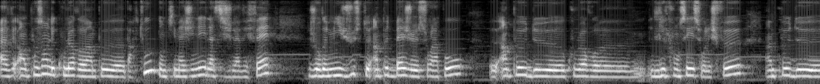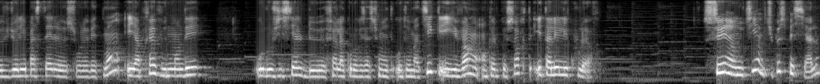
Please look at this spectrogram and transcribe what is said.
en posant les couleurs euh, un peu euh, partout. Donc imaginez, là, si je l'avais fait, j'aurais mis juste un peu de beige sur la peau, un peu de couleur gris foncé sur les cheveux, un peu de violet pastel sur les vêtements. Et après, vous demandez au logiciel de faire la colorisation automatique et il va en quelque sorte étaler les couleurs. C'est un outil un petit peu spécial.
